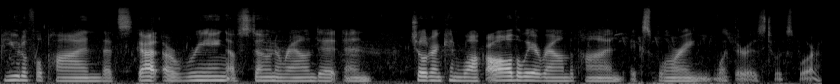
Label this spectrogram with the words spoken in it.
beautiful pond that's got a ring of stone around it and Children can walk all the way around the pond exploring what there is to explore.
